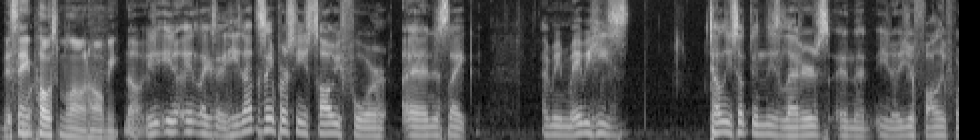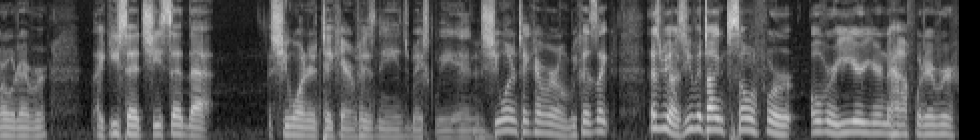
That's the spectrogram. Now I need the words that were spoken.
this ain't. Post Malone, homie. No, you- know, like I said, he's not the same person you saw before, and it's like, I mean, maybe he's telling you something in these letters, and that you know you're falling for or whatever. Like you said, she said that she wanted to take care of his needs basically, and she wanted to take care of her own because, like, let's be honest, you've been talking to someone for over a year, year and a half, whatever.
